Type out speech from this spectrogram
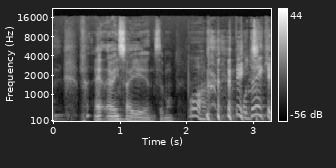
é, eu ensaiei antes, tá bom? Porra. Ô, Drake,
